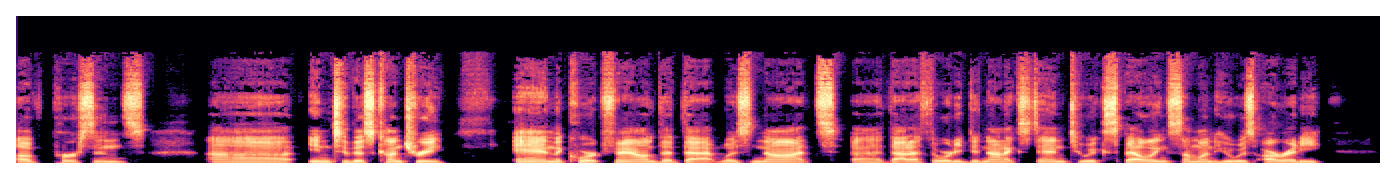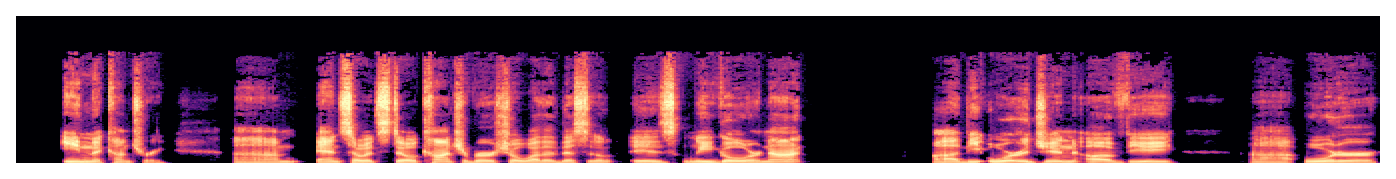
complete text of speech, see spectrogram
of persons uh, into this country. And the court found that that was not, that authority did not extend to expelling someone who was already in the country. Um, and so it's still controversial whether this is legal or not. the origin of the uh, order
